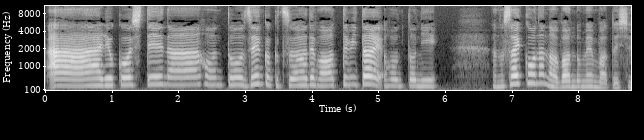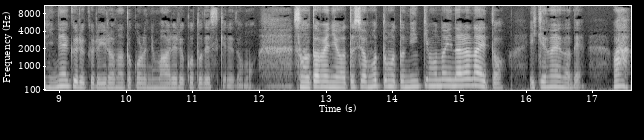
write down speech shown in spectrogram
あー、旅行してーな本当全国ツアーで回ってみたい。本当に。あの、最高なのはバンドメンバーと一緒にね、ぐるぐるいろんなところに回れることですけれども、そのためには私はもっともっと人気者にならないといけないので、まあ、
